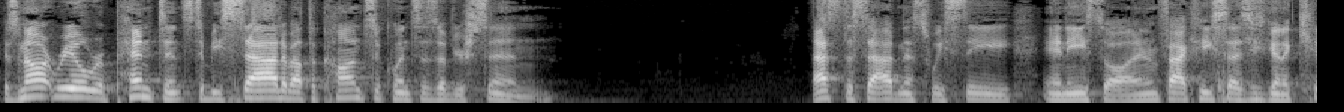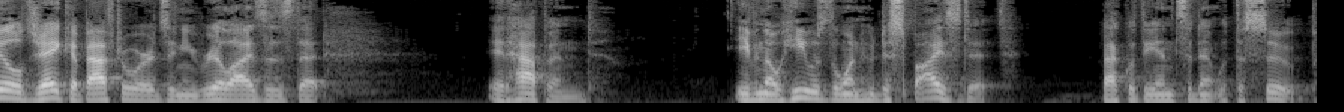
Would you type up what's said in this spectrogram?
It's not real repentance to be sad about the consequences of your sin. That's the sadness we see in Esau. And in fact, he says he's going to kill Jacob afterwards, and he realizes that it happened, even though he was the one who despised it, back with the incident with the soup.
